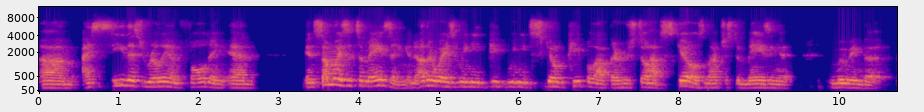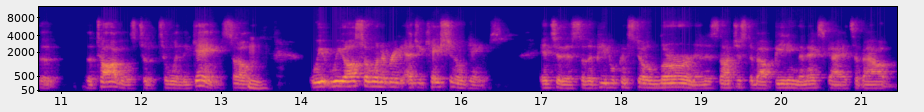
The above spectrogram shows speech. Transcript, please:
Um, I see this really unfolding, and in some ways it's amazing. In other ways, we need people. We need skilled people out there who still have skills, not just amazing at moving the the, the toggles to to win the game. So Hmm. we we also want to bring educational games into this so that people can still learn and it's not just about beating the next guy it's about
